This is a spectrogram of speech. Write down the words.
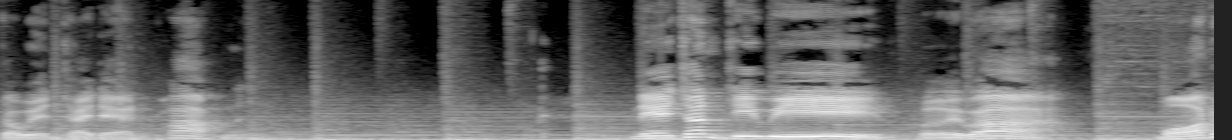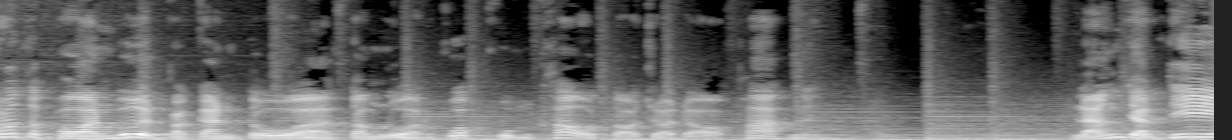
ตะเวนชายแดนภาคหนึ่ง เนชั่นทีวีเผยว่า หมอทศพรวืดประกันตัวตำรวจควบคุมเข้าต่อชดภาคหนึ่ง หลังจากที่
